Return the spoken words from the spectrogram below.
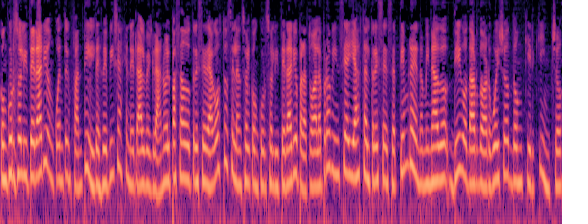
Concurso literario en cuento infantil desde Villa General Belgrano. El pasado 13 de agosto se lanzó el concurso literario para toda la provincia y hasta el 13 de septiembre denominado Diego Dardo Argüello Don Quirquincho,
